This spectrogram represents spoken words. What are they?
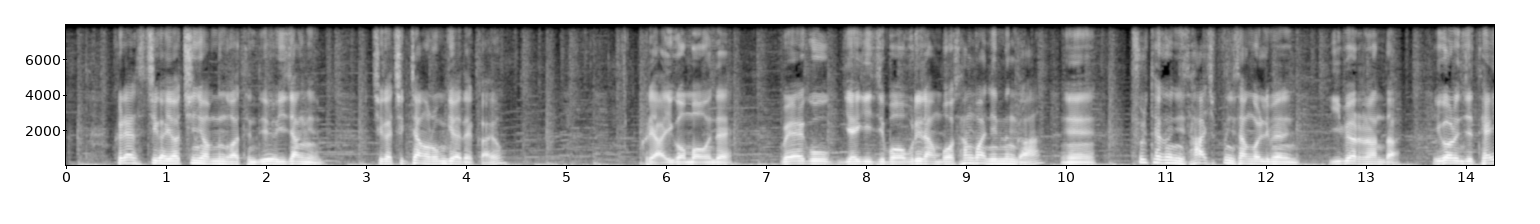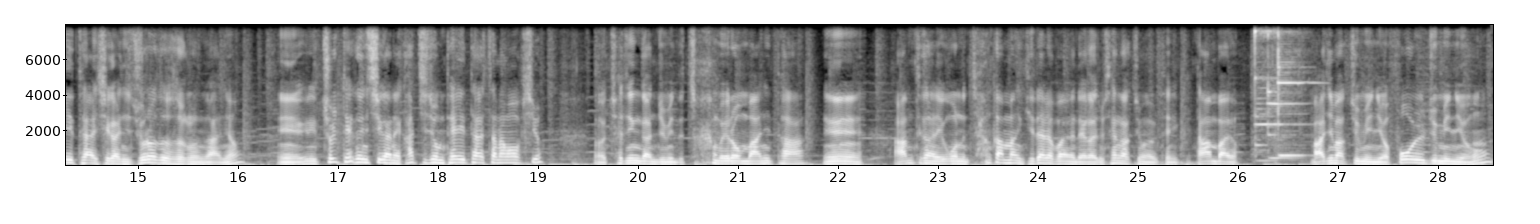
그래서 지가 여친이 없는 것 같은데요, 이장님. 지가 직장을 옮겨야 될까요? 그래, 이거 뭐 근데 외국 얘기지 뭐 우리랑 뭐 상관이 있는가? 예. 출퇴근이 40분 이상 걸리면 이별을 한다. 이거는 이제 데이트할 시간이 줄어들어서 그런 거 아니요? 예, 출퇴근 시간에 같이 좀 데이트할 사람 없이요? 어, 최진관 주민들 참 외로움 많이 타. 예, 아무튼 간에 이거는 잠깐만 기다려봐요. 내가 좀 생각 좀 해볼 테니까. 다음 봐요. 마지막 주민이요. 폴 주민이요.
